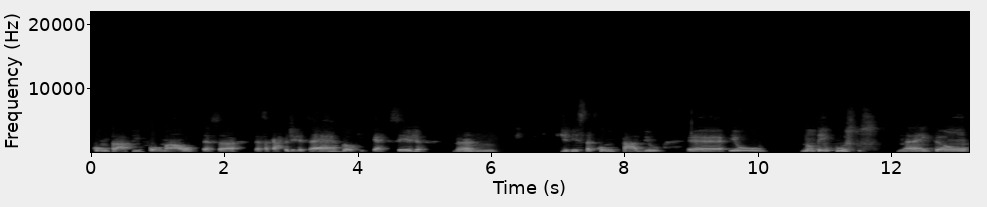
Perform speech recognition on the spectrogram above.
contrato informal, dessa, dessa carta de reserva, o que quer que seja, né? Uhum. De vista contábil, é, eu não tenho custos, né? Então,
